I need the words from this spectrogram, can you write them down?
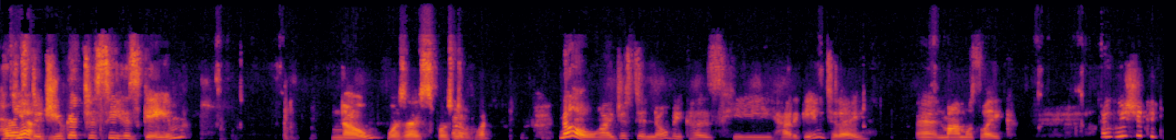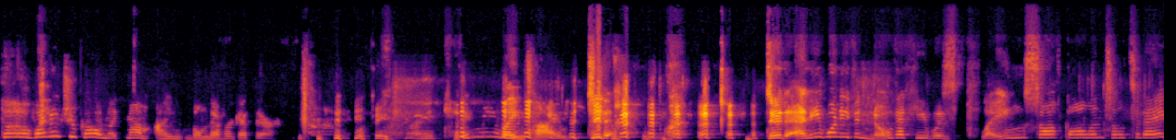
Carl, Yeah. did you get to see his game? No, was I supposed to? Oh. What? No, I just didn't know because he had a game today, and mom was like, "I wish you could go. Why don't you go?" I'm like, "Mom, I will never get there Are you kidding me? Like, time." did did anyone even know that he was playing softball until today?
